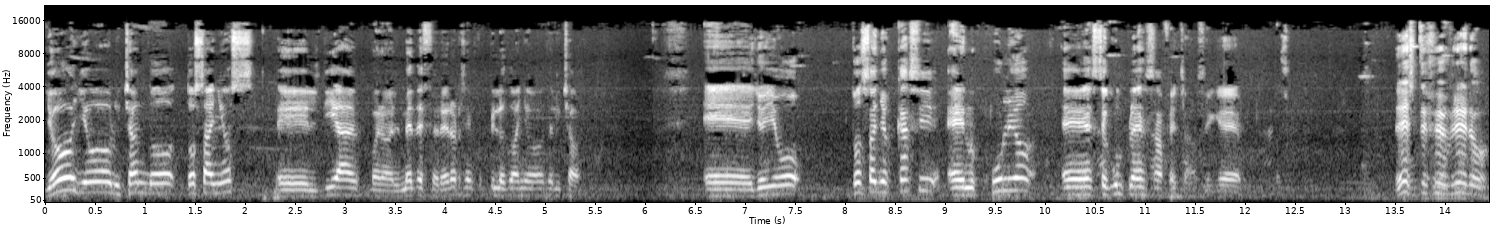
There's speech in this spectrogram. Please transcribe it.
Yo llevo luchando dos años, el día, bueno, el mes de febrero recién cumplí los dos años de luchador. Eh, yo llevo dos años casi, en julio eh, se cumple esa fecha, así que... Este febrero,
